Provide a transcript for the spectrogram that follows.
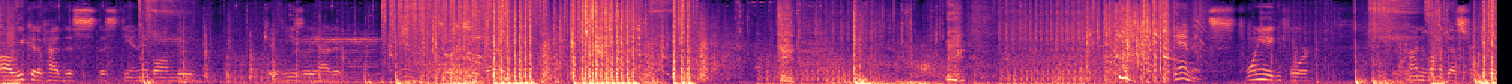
Oh, we could have had this this DNA bomb, dude. Could have easily had it. Damn, this was so bad. Damn it. 28 and 4. We're kind of on a death streak here.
